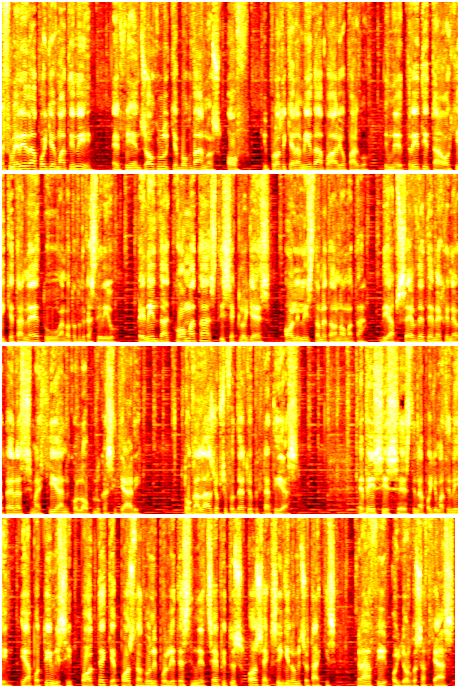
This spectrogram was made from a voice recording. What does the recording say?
Εφημερίδα απογευματινή. Εφιεντζόγλου και Μπογδάνος. Οφ. Η πρώτη κεραμίδα από Άριο Πάγο. Την ε, τρίτη τα όχι και τα ναι του Ανώτατου Δικαστηρίου. 50 κόμματα στις εκλογές. Όλη λίστα με τα ονόματα. Διαψεύδεται μέχρι νεοτέρα συμμαχία Νικολόπουλου Κασιδιάρη. Το γαλάζιο ψηφοδέλτιο επικρατείας. Επίσης, ε, στην απογευματινή, η αποτίμηση πότε και πώς θα δουν οι πολίτες στην τσέπη τους ως εξήγηλο Μητσοτάκης. Γράφει ο Γιώργος Αυτιάς.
